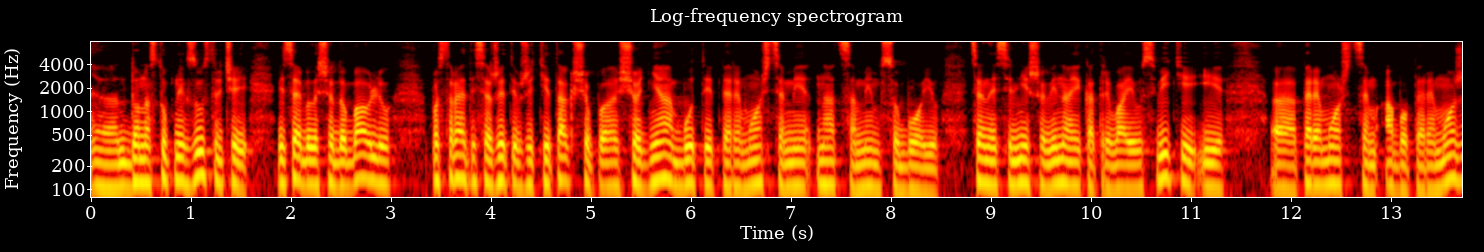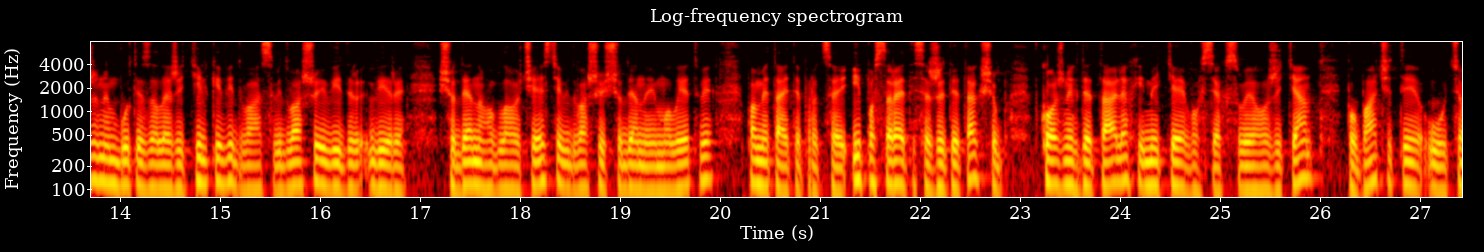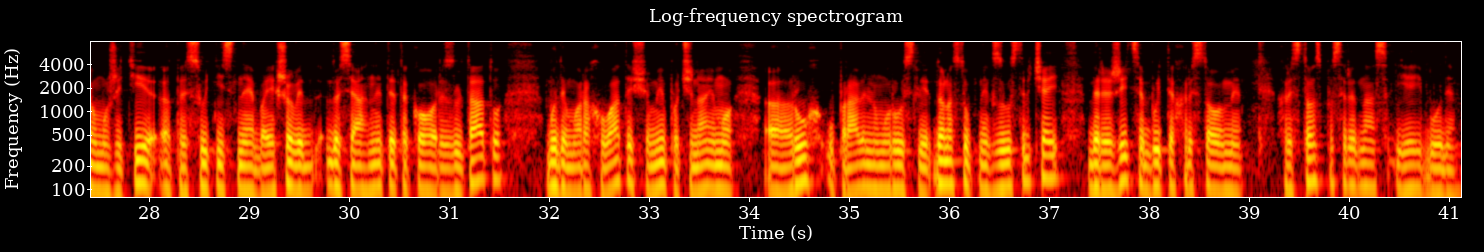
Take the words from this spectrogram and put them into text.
Е, До наступних зустрічей від себе лише добавлю. Постарайтеся жити в житті так, щоб е, щодня бути переможцями над самим собою. Це найсильніша війна, яка триває у світі, і е, переможцем або переможеним бути залежить тільки від вас, від вашої віри, щоденного благочестя, від вашої щоденної молитви. Пам'ятайте про це і постарайтеся жити так, щоб в кожних деталях і миттєвостях свого життя побачити у цьому житті е, присутність неба. Якщо ви досягнете такого результату, будемо рахувати, що ми починаємо е, рух у правильному руслі. До наступних зустрічей. Бережіться, будьте Христовими. Христос посеред нас є і буде.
